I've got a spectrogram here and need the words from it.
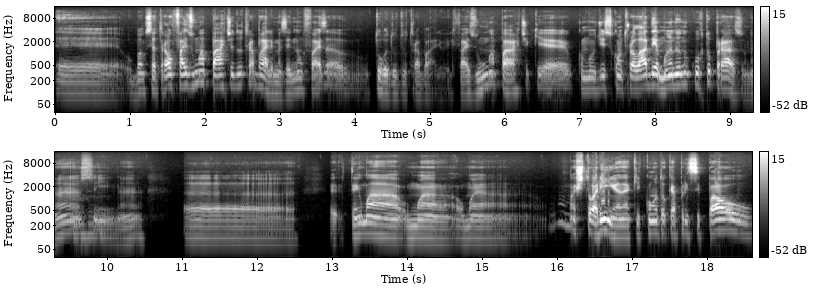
é, o Banco Central faz uma parte do trabalho, mas ele não faz a, o todo do trabalho. Ele faz uma parte que é, como eu disse, controlar a demanda no curto prazo. Né? Uhum. Assim, né? Uh, tem uma, uma, uma, uma historinha né, que conta que a principal,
